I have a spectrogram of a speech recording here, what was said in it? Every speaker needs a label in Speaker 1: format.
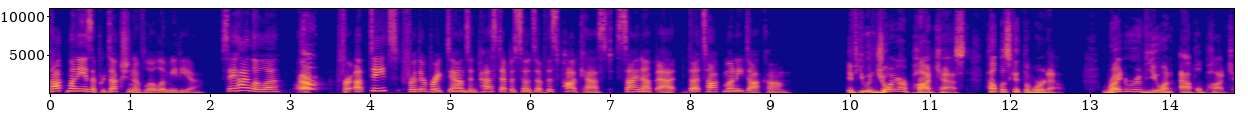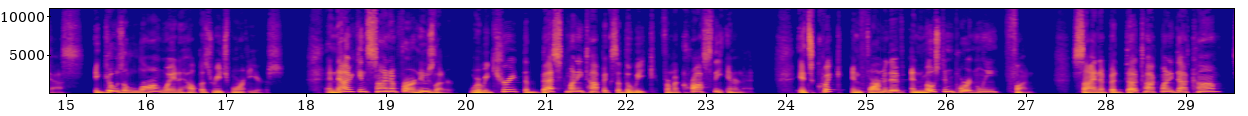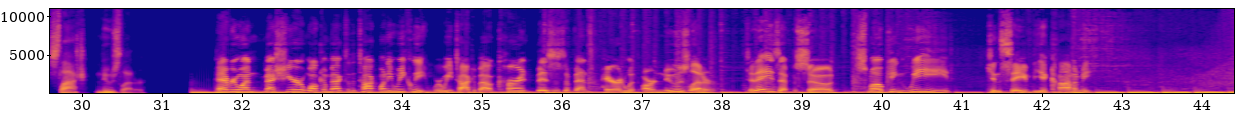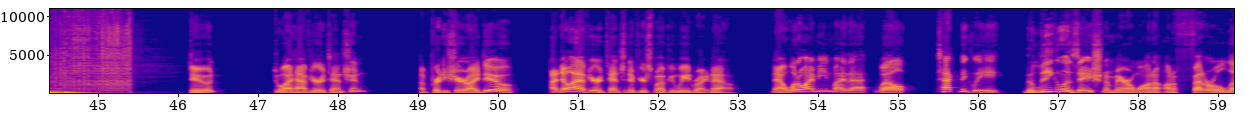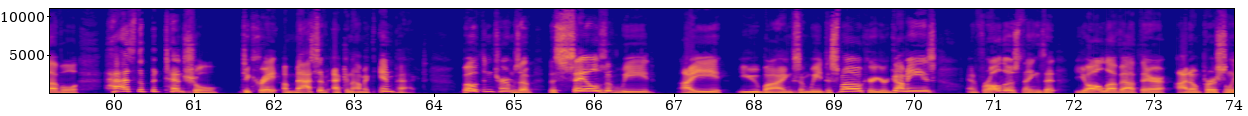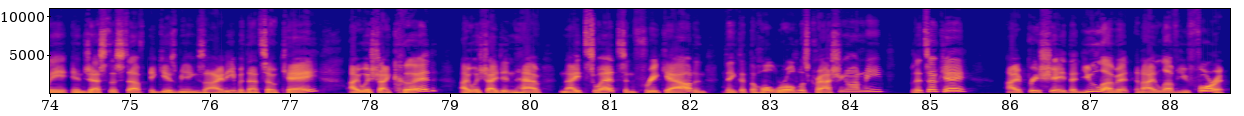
Speaker 1: Talk Money is a production of Lola Media. Say hi, Lola. For updates, further breakdowns, and past episodes of this podcast, sign up at thetalkmoney.com.
Speaker 2: If you enjoy our podcast, help us get the word out. Write a review on Apple Podcasts. It goes a long way to help us reach more ears. And now you can sign up for our newsletter, where we curate the best money topics of the week from across the internet. It's quick, informative, and most importantly, fun. Sign up at thetalkmoney.com slash newsletter.
Speaker 3: Hey everyone, Mesh here. Welcome back to the Talk Money Weekly, where we talk about current business events paired with our newsletter. Today's episode Smoking Weed Can Save the Economy. Dude, do I have your attention? I'm pretty sure I do. I know I have your attention if you're smoking weed right now. Now, what do I mean by that? Well, technically, the legalization of marijuana on a federal level has the potential to create a massive economic impact, both in terms of the sales of weed, i.e., you buying some weed to smoke or your gummies, and for all those things that y'all love out there. I don't personally ingest this stuff. It gives me anxiety, but that's okay. I wish I could. I wish I didn't have night sweats and freak out and think that the whole world was crashing on me, but it's okay. I appreciate that you love it and I love you for it.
